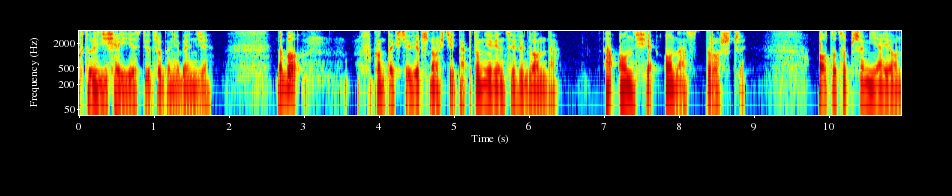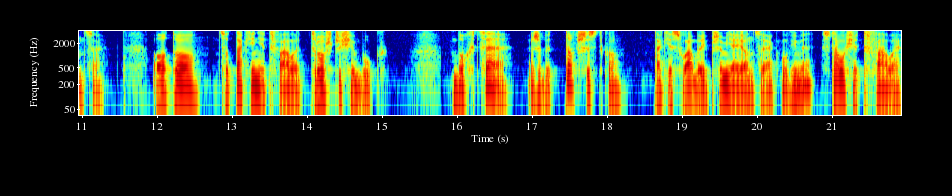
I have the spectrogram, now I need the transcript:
który dzisiaj jest, jutro go nie będzie. No bo w kontekście wieczności tak to mniej więcej wygląda. A On się o nas troszczy. O to, co przemijające, o to, co takie nietrwałe, troszczy się Bóg, bo chce, żeby to wszystko, takie słabe i przemijające, jak mówimy, stało się trwałe,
